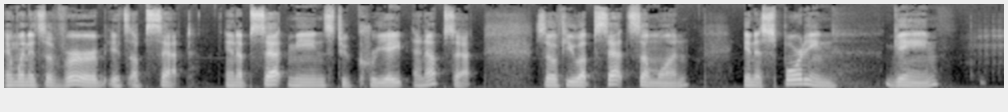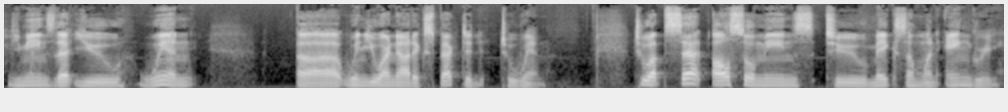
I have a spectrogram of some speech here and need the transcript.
And when it's a verb, it's upset. And upset means to create an upset. So if you upset someone in a sporting game, it means that you win uh, when you are not expected to win. To upset also means to make someone angry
